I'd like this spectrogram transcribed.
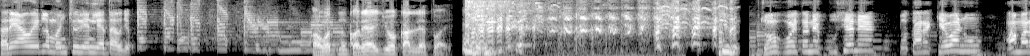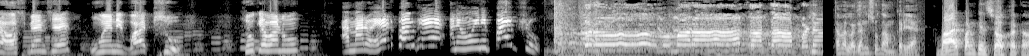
ઘરે આવો એટલે મંચુરિયન લેતા આવજો. હવે હું ઘરે આવી ગયો કાલ લેતો આય જો કોઈ તને પૂછે ને તો તારે કહેવાનું આ મારા હસબન્ડ છે હું એની વાઇફ છું. શું કહેવાનું? આ મારો હેડ પંપ છે અને હું એની પાઇપ છું. તમે લગન શું કામ કર્યા? બાળપણથી શોખ હતો.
